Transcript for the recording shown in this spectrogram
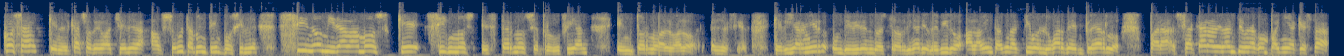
cosa que en el caso de OHL era absolutamente imposible si no mirábamos qué signos externos se producían en torno al valor. Es decir, que Villarmir, un dividendo extraordinario debido a la venta de un activo en lugar de emplearlo para sacar adelante una compañía que está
